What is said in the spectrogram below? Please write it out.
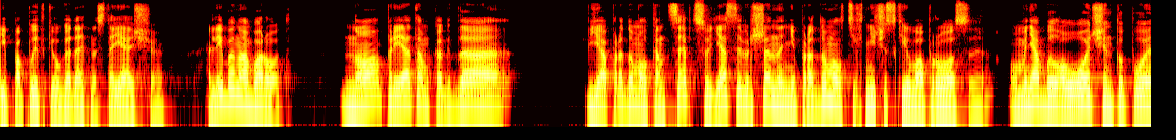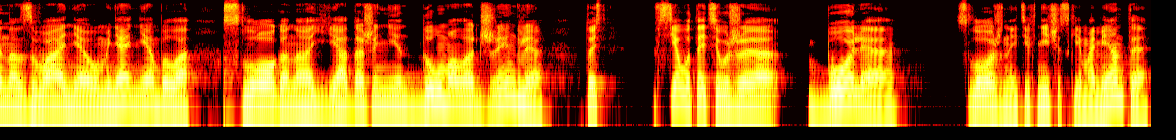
и попытки угадать настоящую, либо наоборот. Но при этом, когда я продумал концепцию, я совершенно не продумал технические вопросы. У меня было очень тупое название, у меня не было слогана, я даже не думал о джингле. То есть все вот эти уже более сложные технические моменты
